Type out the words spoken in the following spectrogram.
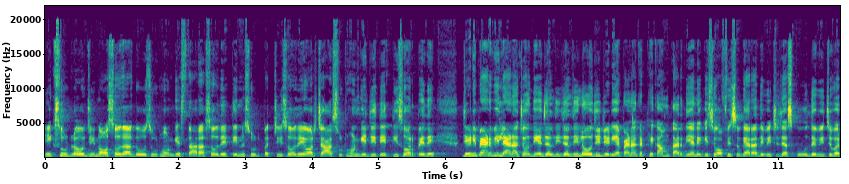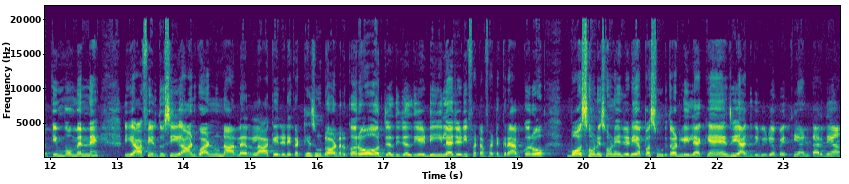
ਇੱਕ ਸੂਟ ਲਓ ਜੀ 900 ਦਾ, ਦੋ ਸੂਟ ਹੋਣਗੇ 1700 ਦੇ, ਤਿੰਨ ਸੂਟ 2500 ਦੇ ਔਰ ਚਾਰ ਸੂਟ ਹੋਣਗੇ ਜੀ 3300 ਰੁਪਏ ਦੇ। ਜਿਹੜੀ ਭੈਣ ਵੀ ਲੈਣਾ ਚਾਹੁੰਦੀ ਹੈ, ਜਲਦੀ ਜਲਦੀ ਲਓ ਜੀ। ਜਿਹੜੀਆਂ ਭੈਣਾਂ ਇਕੱਠੇ ਕੰਮ ਕਰਦੀਆਂ ਨੇ, ਕਿਸੇ ਆਫਿਸ ਵਗੈਰਾ ਦੇ ਵਿੱਚ ਜਾਂ ਸਕੂਲ ਦੇ ਵਿੱਚ ਵਰਕਿੰਗ ਔਮਨ ਨੇ, ਜਾਂ ਫਿਰ ਤੁਸੀਂ ਆਂਢ ਗੁਆਂਢ ਨੂੰ ਨਾਲ ਰਲਾ ਕੇ ਜਿਹੜੇ ਇਕੱਠੇ ਸੂਟ ਆਰਡਰ ਕਰੋ ਔਰ ਜਲਦੀ ਜਲਦੀ ਇਹ ਡੀਲ ਹੈ ਜਿਹੜੀ ਫਟਾਫਟ ਗ੍ਰੈਬ ਕਰੋ। ਬਹੁਤ ਸੋਹਣੇ ਸੋਹਣੇ ਜਿਹੜੇ ਆਪਾਂ ਸੂਟ ਤੁਹਾਡੇ ਲਈ ਲੈ ਕੇ ਆਏ ਹਾਂ ਜੀ। ਅੱਜ ਦੀ ਵੀਡੀਓ ਆਪਾਂ ਇੱਥੇ ਐਂਡ ਕਰਦੇ ਹਾਂ।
